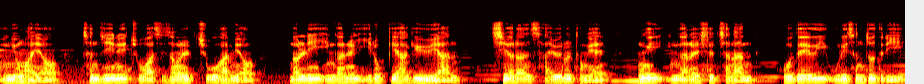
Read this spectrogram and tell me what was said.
응용하여 천지인의 조화 세상을 추구하며 널리 인간을 이롭게 하기 위한 치열한 사유를 통해 홍익 인간을 실천한 고대의 우리 선조들이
